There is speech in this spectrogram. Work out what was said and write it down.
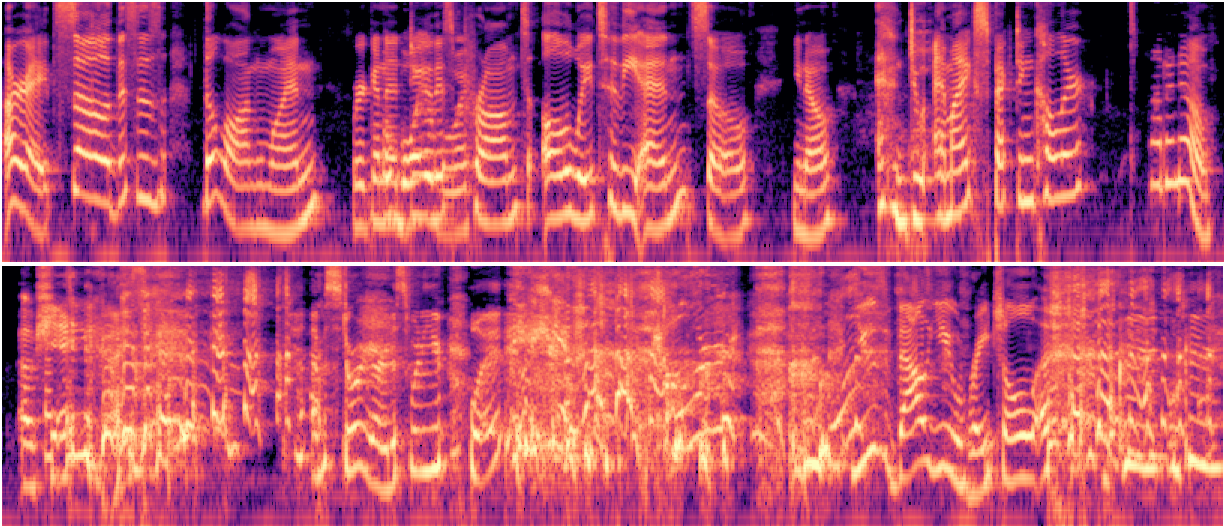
All right, so this is the long one. We're gonna Oh boy, do oh this boy. prompt all the way to the end. So you know, do am I expecting color? I don't know. Oh shit. you guys. I'm a story artist. What are you? What? Color? Use value, Rachel. okay. Okay.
